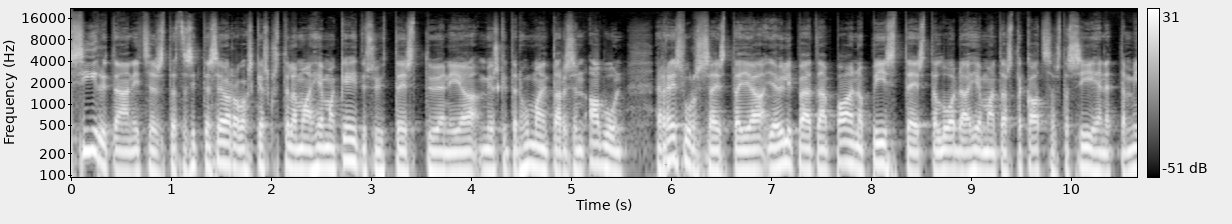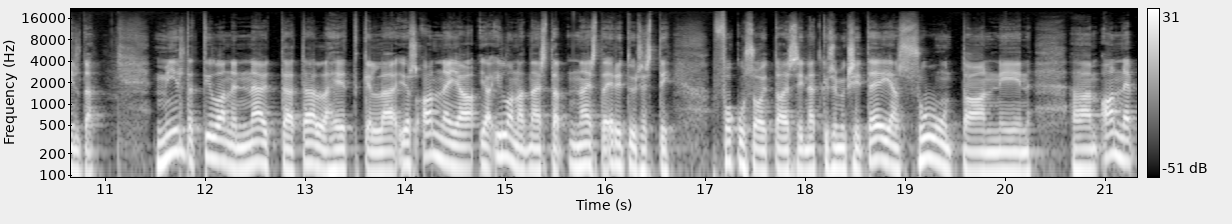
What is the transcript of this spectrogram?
siirrytään itse asiassa tästä sitten seuraavaksi keskustelemaan hieman kehitysyhteistyön ja myöskin tämän humanitaarisen avun resursseista ja, ja ylipäätään painopisteistä. Luodaan hieman tästä katsausta siihen, että miltä, miltä tilanne näyttää tällä hetkellä. Jos Anne ja, ja Ilona näistä, näistä erityisesti fokusoitaisiin näitä kysymyksiä teidän suuntaan, niin ähm, Anne,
